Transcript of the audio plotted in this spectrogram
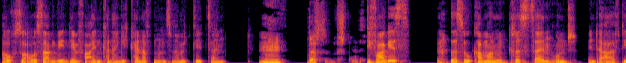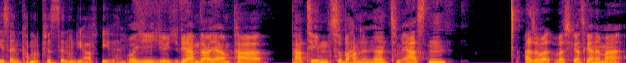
auch so Aussagen wie in dem Verein kann eigentlich keiner von uns mehr Mitglied sein. Mhm. Das stimmt. Die Frage ist, ist das so? Kann man Christ sein und in der AfD sein? Kann man Christ sein und die AfD wählen? Je. Wir haben da ja ein paar, paar Themen zu behandeln. Ne? Zum ersten, also was, was ich ganz gerne mal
